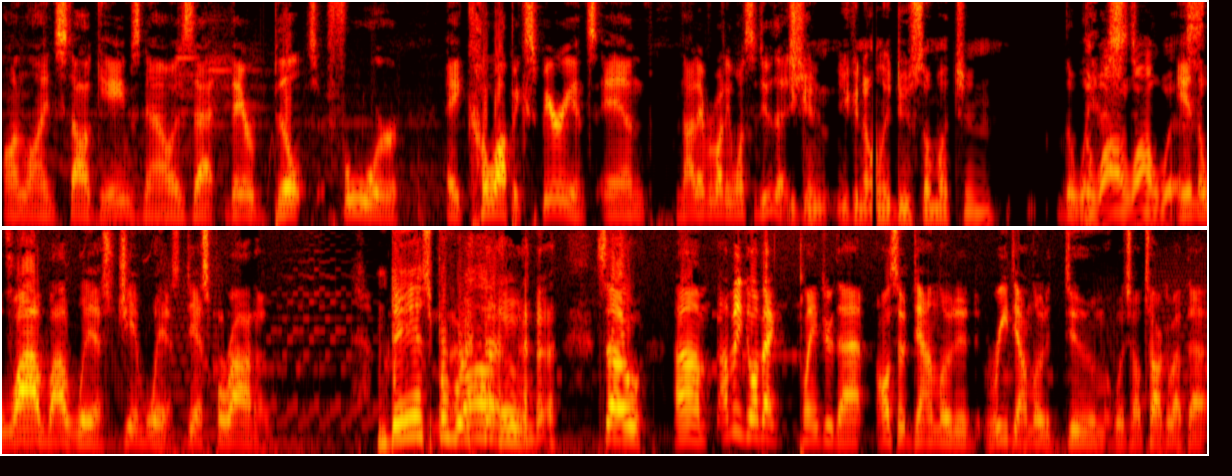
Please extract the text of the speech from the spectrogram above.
online style games now is that they're built for a co-op experience, and not everybody wants to do that you shit. can you can only do so much in the West. the wild wild west. in the wild wild west, Jim West, Desperado. desperado. so um, I've been going back playing through that. Also downloaded, re-downloaded Doom, which I'll talk about that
